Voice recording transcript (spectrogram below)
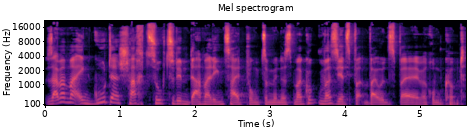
sagen wir mal, ein guter Schachzug zu dem damaligen Zeitpunkt zumindest. Mal gucken, was jetzt bei uns bei rumkommt.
